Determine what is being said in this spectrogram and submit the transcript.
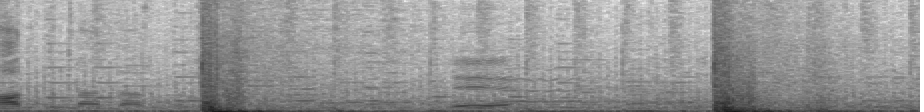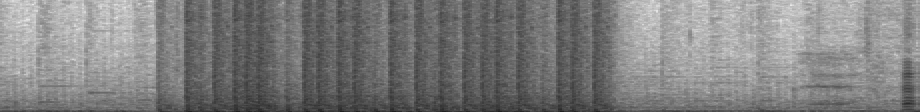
Attım ben de attım. Ee, Ee,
